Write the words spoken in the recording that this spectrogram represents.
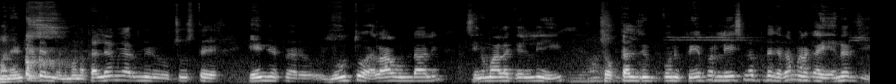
మన ఎంటర్టైన్మెంట్ మన కళ్యాణ్ గారు మీరు చూస్తే ఏం చెప్పారు? యూత్ ఎలా ఉండాలి? సినిమాలకు వెళ్ళి చొక్కాలు చింపుకొని పేపర్లు వేసినప్పుడే కదా మనకు ఆ ఎనర్జీ.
